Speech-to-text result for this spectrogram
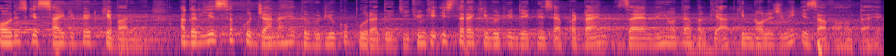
और इसके साइड इफ़ेक्ट के बारे में। अगर ये सब कुछ जानना है तो वीडियो को पूरा देखिए, क्योंकि इस तरह की वीडियो देखने से आपका टाइम ज़ाया नहीं होता है बल्कि आपकी नॉलेज में इजाफा होता है।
